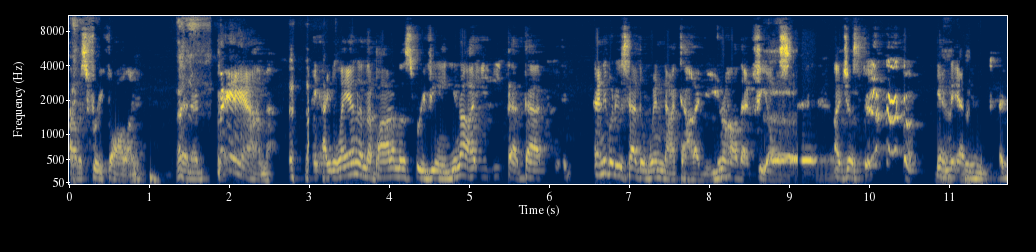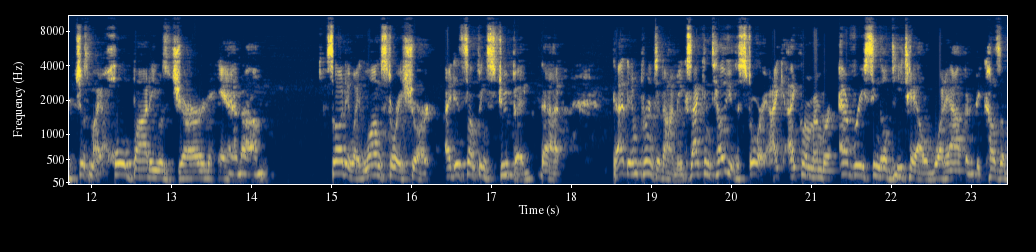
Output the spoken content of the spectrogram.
I was free falling, and then bam, I, I land on the bottom of this ravine. You know that that anybody who's had the wind knocked out of you, you know how that feels. I just and, and just my whole body was jarred, and um, so anyway, long story short, I did something stupid that that imprinted on me because I can tell you the story. I, I, can remember every single detail of what happened because of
